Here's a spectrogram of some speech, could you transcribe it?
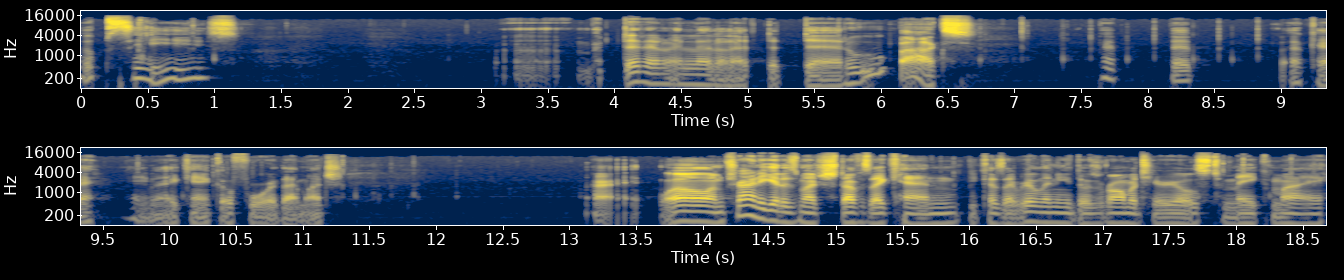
Oopsies. Box. Okay, maybe I can't go forward that much. Alright, well, I'm trying to get as much stuff as I can because I really need those raw materials to make my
